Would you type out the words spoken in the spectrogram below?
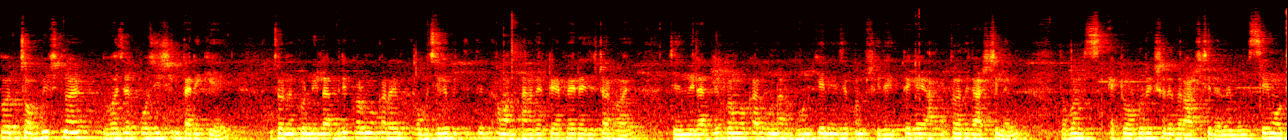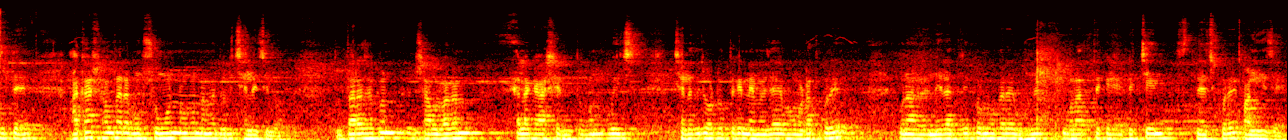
গত চব্বিশ নয় দু হাজার পঁচিশ তারিখে জনক নীলাদ্রি কর্মকারের অভিযোগের ভিত্তিতে আমাদের থানাতে একটা এফআইআর রেজিস্টার হয় যে নীলাদ্রি কর্মকার ওনার বোনকে নিয়ে যখন সিলেট থেকে আগরতলা থেকে আসছিলেন, তখন একটা অটো রিক্সাতে তারা আসছিলেন এবং সেম অটোতে আকাশ হালদার এবং সুমন নগর নামে দুটি ছেলে ছিল। তো তারা যখন শালবাগান এলাকায় আসেন, তখন ওই ছেলে দুটি অটো থেকে নেমে যায় এবং হঠাৎ করে ওনার নীলাদ্রি কর্মকারের বোনের গলার থেকে একটি চেন স্ন্যাচ করে পালিয়ে যায়।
